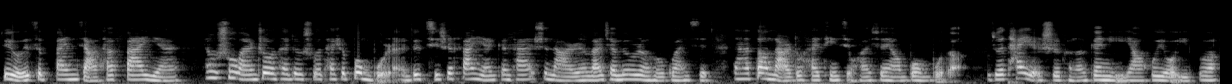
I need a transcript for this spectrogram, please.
就有一次颁奖，他发言。他说完之后，他就说他是蚌埠人，就其实发言跟他是哪儿人完全没有任何关系。但他到哪儿都还挺喜欢宣扬蚌埠的。我觉得他也是可能跟你一样，会有一个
